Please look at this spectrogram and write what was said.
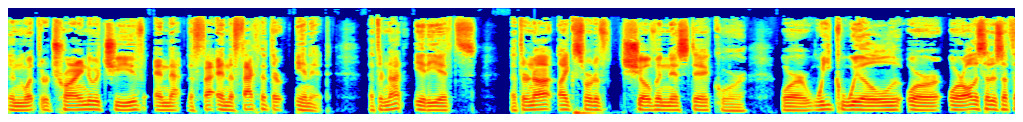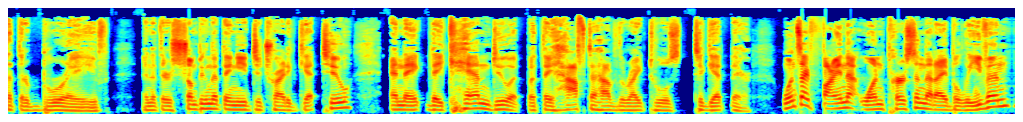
and what they're trying to achieve, and that the fa- and the fact that they're in it, that they're not idiots, that they're not like sort of chauvinistic or or weak willed or or all this other stuff, that they're brave and that there's something that they need to try to get to, and they they can do it, but they have to have the right tools to get there. Once I find that one person that I believe in,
